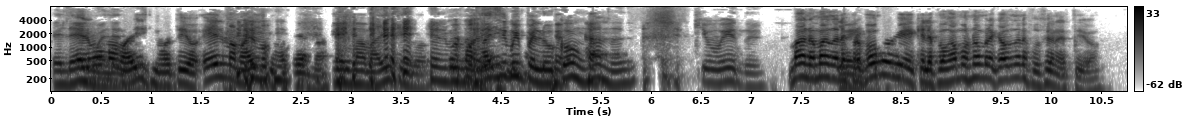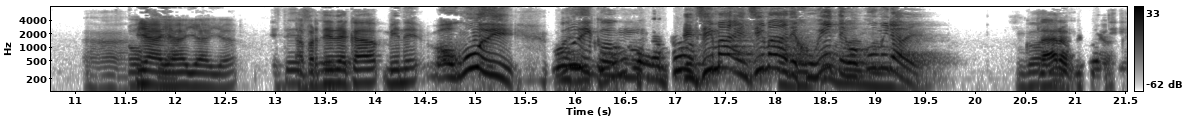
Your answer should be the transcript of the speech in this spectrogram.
El de El Elmo, el mamadísimo, tío. El mamadísimo se llama. el mamadísimo. El mamadísimo y pelucón, mano. Qué bueno. Mano, mano, les Bueno. propongo que, que le pongamos nombre a cada una de las fusiones, tío. Ah, Ya, ya, ya, ya. Este A es, partir eh, de acá viene. ¡Oh, Woody! Woody con. Goku. Encima, encima de juguete, Goku, mira, ve. Claro, pues, tío.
